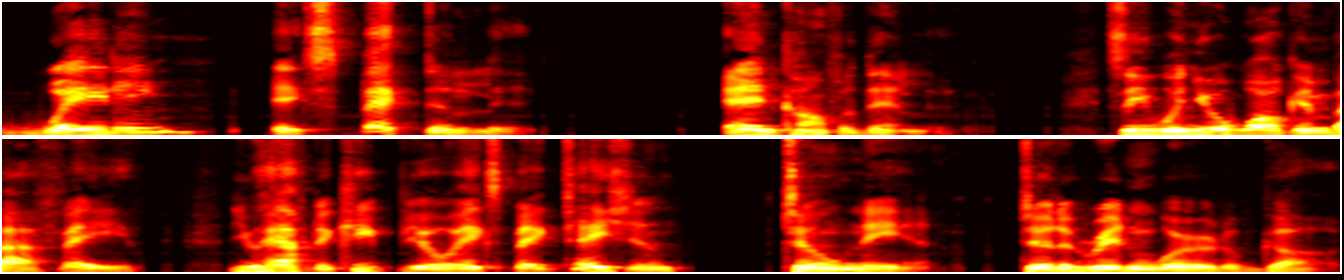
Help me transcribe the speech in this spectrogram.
waiting expectantly and confidently. See, when you're walking by faith, you have to keep your expectation tuned in to the written word of God.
